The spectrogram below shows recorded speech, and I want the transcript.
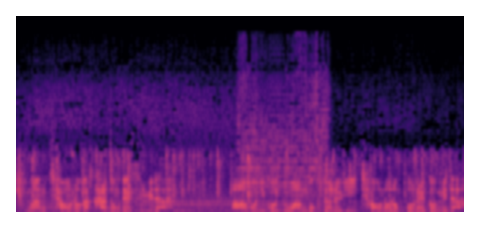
중앙 차원호가 가동됐습니다. 아모니 곧 왕복선을 이 차원호로 보낼 겁니다.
